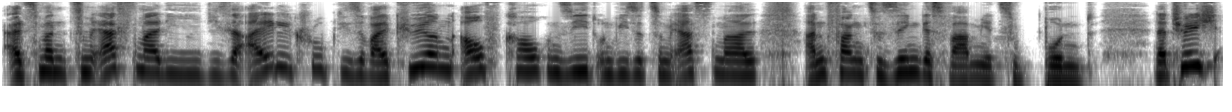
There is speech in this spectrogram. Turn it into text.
als man zum ersten Mal die diese Idol Group, diese Walküren aufkrauchen sieht und wie sie zum ersten Mal anfangen zu singen, das war mir zu bunt. Natürlich,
